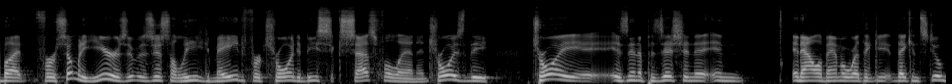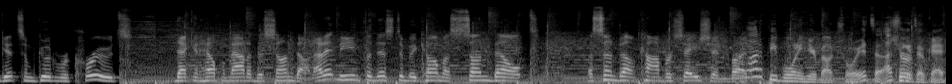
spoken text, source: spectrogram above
But for so many years, it was just a league made for Troy to be successful in, and Troy's the Troy is in a position in in Alabama where they can- they can still get some good recruits that can help them out of the Sun Belt. I didn't mean for this to become a Sun Belt a Sun Belt conversation, but a lot of people want to hear about Troy. It's a, I Sure. think it's okay.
